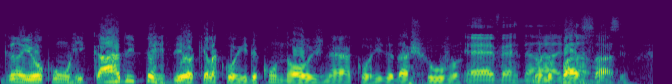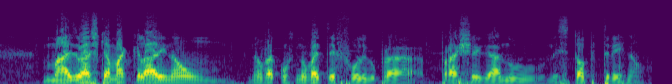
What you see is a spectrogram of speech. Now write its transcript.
ganhou com o Ricardo e perdeu aquela corrida com nós, né? A corrida da chuva. É verdade. No ano passado. Mas eu acho que a McLaren não, não, vai, não vai ter fôlego para chegar no, nesse top 3, não.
